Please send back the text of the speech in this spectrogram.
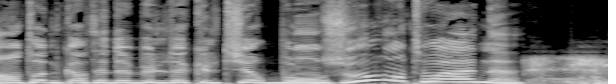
Antoine Corté de Bulle de Culture, bonjour Antoine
